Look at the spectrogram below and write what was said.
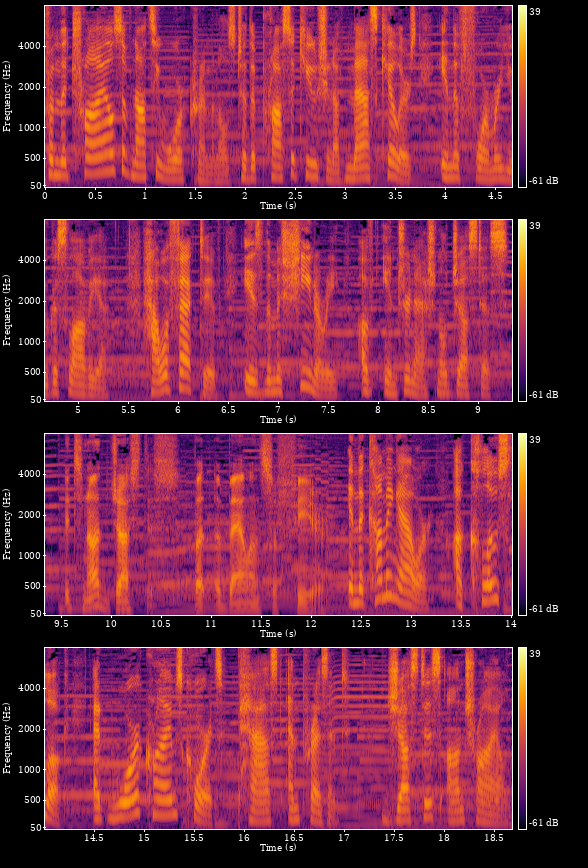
From the trials of Nazi war criminals to the prosecution of mass killers in the former Yugoslavia, how effective is the machinery of international justice? It's not justice, but a balance of fear. In the coming hour, a close look at war crimes courts past and present. Justice on Trial,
